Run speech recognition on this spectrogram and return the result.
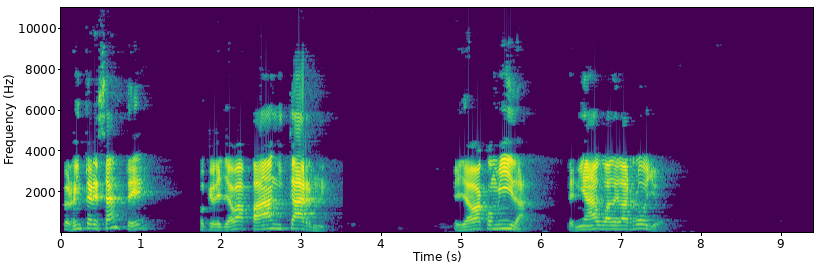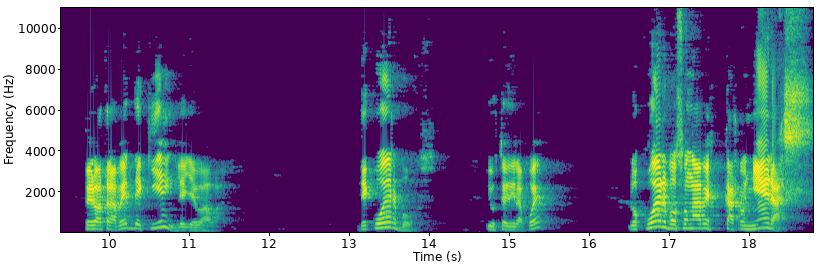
Pero es interesante porque le llevaba pan y carne, le llevaba comida, tenía agua del arroyo. Pero a través de quién le llevaba? De cuervos. Y usted dirá, pues, los cuervos son aves carroñeras.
